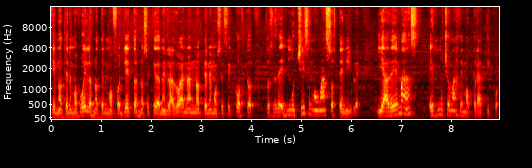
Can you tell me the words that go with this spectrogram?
que no tenemos vuelos, no tenemos folletos, no se quedan en la aduana, no tenemos ese costo, entonces es muchísimo más sostenible y además es mucho más democrático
